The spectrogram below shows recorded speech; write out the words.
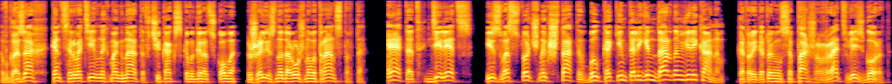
В глазах консервативных магнатов Чикагского городского железнодорожного транспорта этот делец из восточных штатов был каким-то легендарным великаном, который готовился пожрать весь город.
